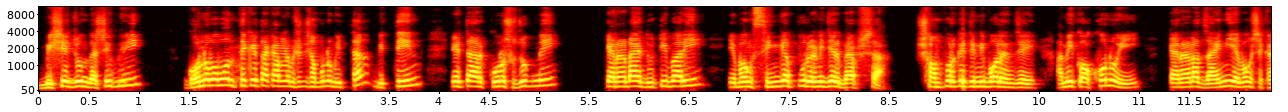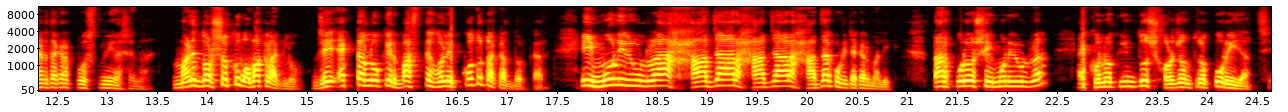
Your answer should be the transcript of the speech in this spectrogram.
বিশে জুন দেশে ফিরি। গণভবন থেকে টাকা আনার বিষয়টি সম্পূর্ণ মিথ্যা, ভিত্তিহীন। এটার কোনো সুযোগ নেই। কানাডায় দুটি বাড়ি এবং সিঙ্গাপুরে নিজের ব্যবসা। সম্পর্কে তিনি বলেন যে, আমি কখনোই কানাডা যাইনি এবং সেখানে থাকার প্রশ্নই আসে না। মানে দর্শক খুব অবাক লাগল যে, একটা লোকের বাঁচতে হলে কত টাকার দরকার? এই মনিরুলরা হাজার হাজার হাজার কোটি টাকার মালিক। তারপরেও সেই মনিরুলরা এখনও কিন্তু ষড়যন্ত্র করেই যাচ্ছে।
